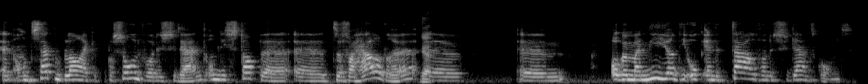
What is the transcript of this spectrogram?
een ontzettend belangrijke persoon voor de student om die stappen uh, te verhelderen. Ja. Um, op een manier die ook in de taal van de student komt.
